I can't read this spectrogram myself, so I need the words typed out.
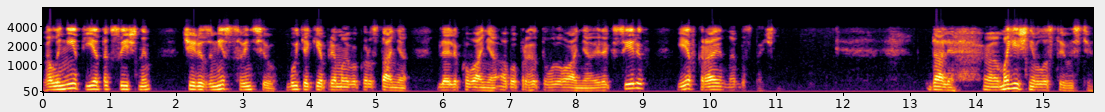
Галеніт є токсичним через вміст свинцю. Будь-яке пряме використання для лікування або приготування еліксирів є вкрай небезпечним. Далі, е, магічні властивості.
